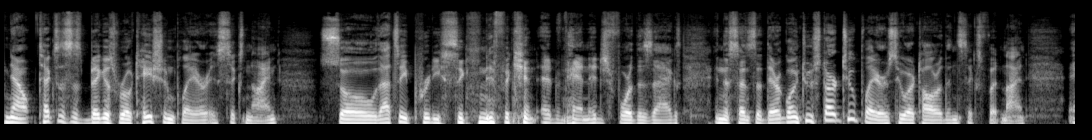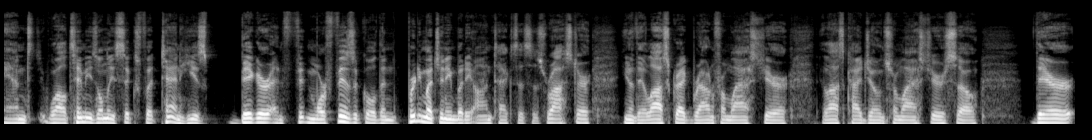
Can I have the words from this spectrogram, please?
Now, Texas's biggest rotation player is six nine. So that's a pretty significant advantage for the Zags in the sense that they're going to start two players who are taller than six foot nine. And while Timme's only six foot ten, he is bigger and fit, more physical than pretty much anybody on Texas's roster. You know, they lost Greg Brown from last year, they lost Kai Jones from last year, so they're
